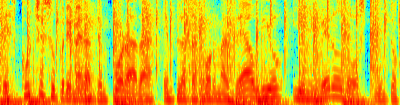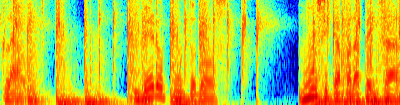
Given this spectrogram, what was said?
Escucha su primera temporada en plataformas de audio y en ibero2.cloud. Ibero.2. Música para pensar.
